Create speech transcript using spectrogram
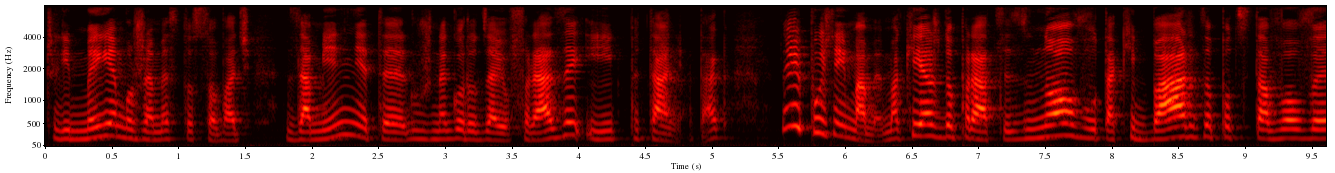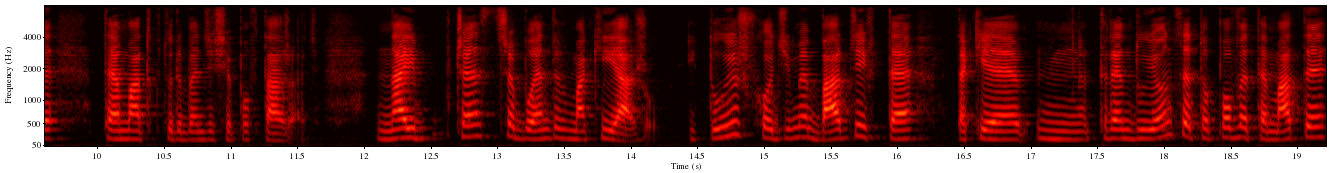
Czyli my je możemy stosować zamiennie te różnego rodzaju frazy i pytania, tak? No i później mamy makijaż do pracy, znowu taki bardzo podstawowy temat, który będzie się powtarzać. Najczęstsze błędy w makijażu. I tu już wchodzimy bardziej w te takie mm, trendujące, topowe tematy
